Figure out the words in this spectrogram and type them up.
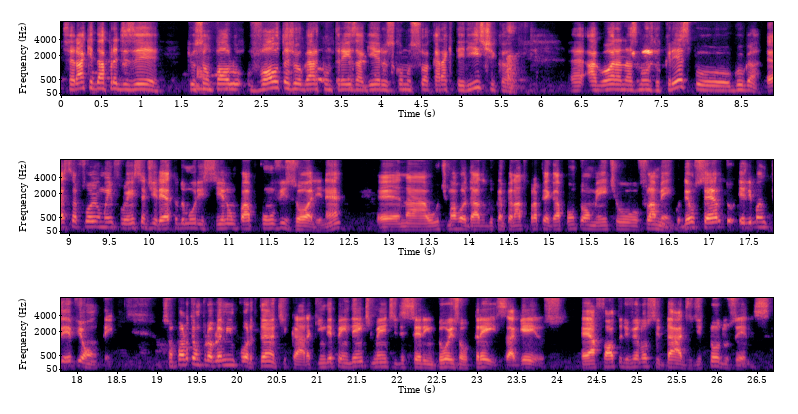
Será que dá para dizer que o São Paulo volta a jogar com três zagueiros como sua característica? É, agora nas mãos do Crespo, Guga? Essa foi uma influência direta do Murici num papo com o Visoli, né? É, na última rodada do campeonato para pegar pontualmente o Flamengo. Deu certo, ele manteve ontem. São Paulo tem um problema importante, cara, que independentemente de serem dois ou três zagueiros, é a falta de velocidade de todos eles.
